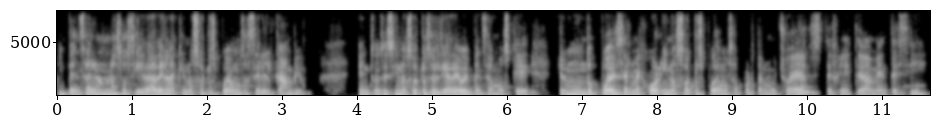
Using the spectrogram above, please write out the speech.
y pensar en una sociedad en la que nosotros podemos hacer el cambio. Entonces, si nosotros el día de hoy pensamos que el mundo puede ser mejor y nosotros podemos aportar mucho a él, definitivamente sí,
